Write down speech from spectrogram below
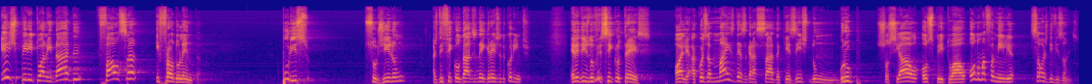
espiritualidade falsa e fraudulenta. Por isso surgiram as dificuldades na igreja de Coríntios. Ele diz no versículo 3: Olha, a coisa mais desgraçada que existe num grupo social ou espiritual ou numa família são as divisões.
